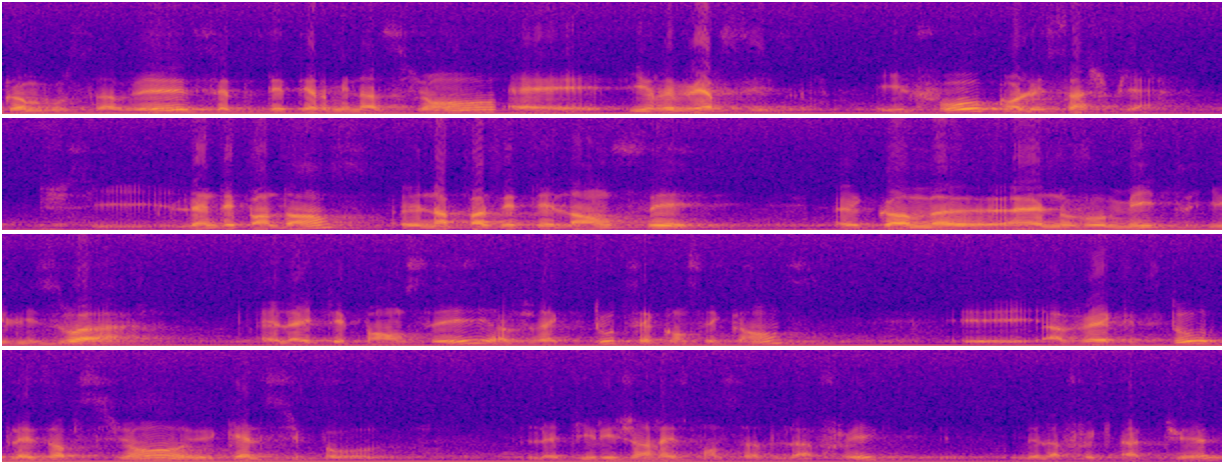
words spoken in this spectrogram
Comme vous savez, cette détermination est irréversible. Il faut qu'on le sache bien. Si l'indépendance n'a pas été lancée euh, comme euh, un nouveau mythe illusoire, elle a été pensée avec toutes ses conséquences et avec toutes les options euh, qu'elle suppose. Les dirigeants responsables de l'Afrique, de l'Afrique actuelle,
